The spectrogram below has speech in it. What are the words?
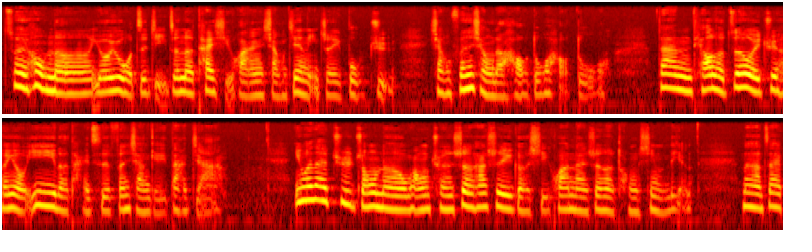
最后呢，由于我自己真的太喜欢《想见你》这一部剧，想分享的好多好多，但挑了最后一句很有意义的台词分享给大家。因为在剧中呢，王全胜他是一个喜欢男生的同性恋，那在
